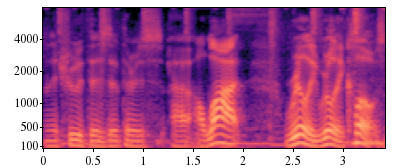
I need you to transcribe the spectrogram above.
And the truth is that there's uh, a lot really, really close.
